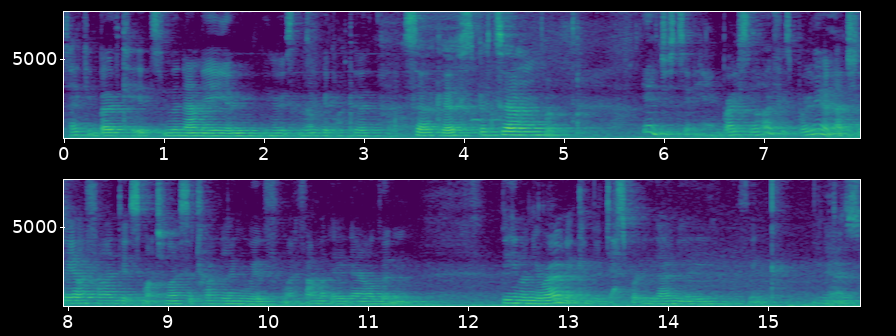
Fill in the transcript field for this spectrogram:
taking both kids and the nanny, and you know it's going to be a bit like a circus. But um, yeah, just yeah, embrace life. It's brilliant. Actually, I find it's much nicer travelling with my family now than being on your own. It can be desperately lonely. I think. You know, Yes.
